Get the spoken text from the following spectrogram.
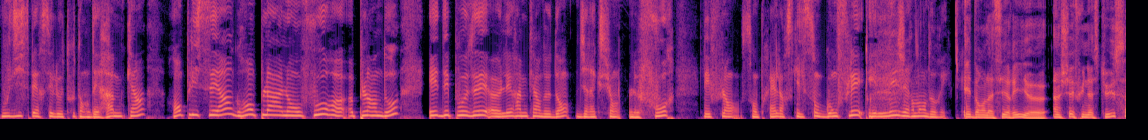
Vous dispersez le tout dans des ramequins, remplissez un grand plat allant au four euh, plein d'eau et déposez euh, les ramequins dedans, direction le four. Les flancs sont prêts lorsqu'ils sont gonflés et légèrement dorés. Et dans la série euh, Un chef, une astuce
